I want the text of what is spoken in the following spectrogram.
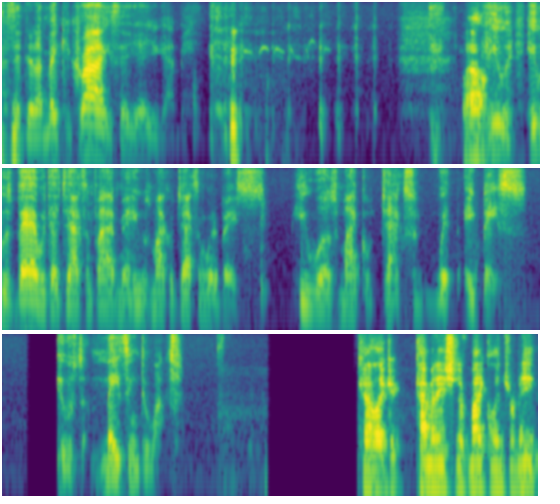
I said, Did I make you cry? He said, Yeah, you got me. wow. He, he was bad with that Jackson 5, man. He was Michael Jackson with a bass. He was Michael Jackson with a bass. It was amazing to watch. Kind of like a combination of Michael and Jermaine.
